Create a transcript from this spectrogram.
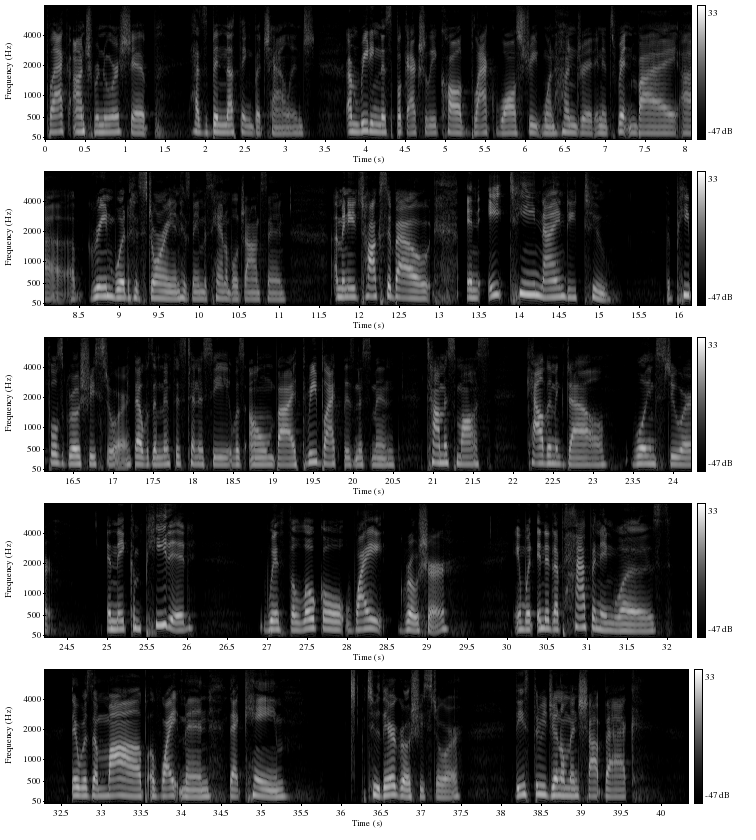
Black entrepreneurship has been nothing but challenged. I'm reading this book actually called Black Wall Street 100, and it's written by uh, a Greenwood historian. His name is Hannibal Johnson. I mean, he talks about in 1892, the People's Grocery Store that was in Memphis, Tennessee, was owned by three black businessmen Thomas Moss, Calvin McDowell, William Stewart, and they competed with the local white grocer. And what ended up happening was there was a mob of white men that came to their grocery store. These three gentlemen shot back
